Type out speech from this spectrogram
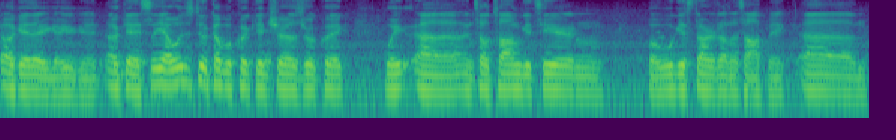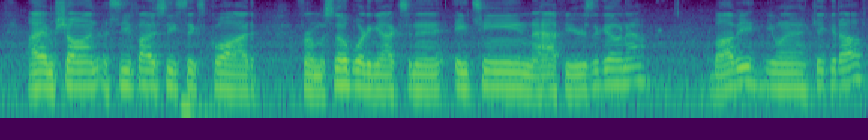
a, okay, there you go. You're good. Okay, so yeah, we'll just do a couple quick intros real quick. Wait uh, until Tom gets here, and but we'll get started on the topic. Um, I am Shawn, a C5, C6 quad from a snowboarding accident 18 and a half years ago now. Bobby, you want to kick it off?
